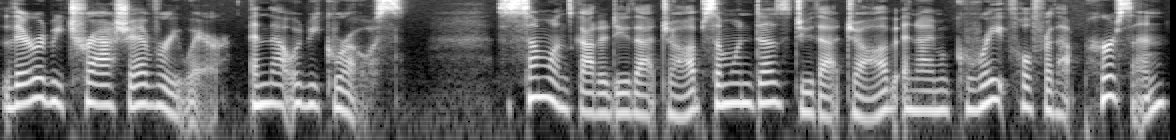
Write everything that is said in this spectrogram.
there would be trash everywhere, and that would be gross. So someone's got to do that job. Someone does do that job, and I'm grateful for that person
